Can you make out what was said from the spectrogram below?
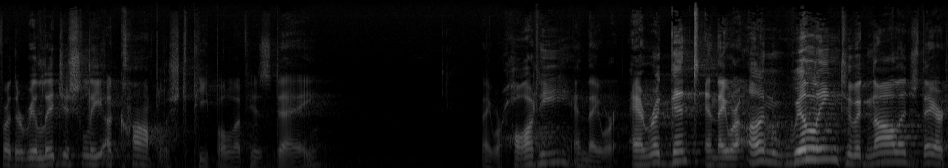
for the religiously accomplished people of his day. They were haughty and they were arrogant and they were unwilling to acknowledge their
